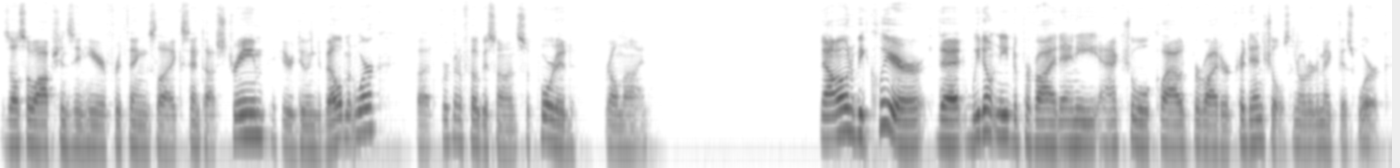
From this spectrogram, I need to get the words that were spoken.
There's also options in here for things like CentOS Stream if you're doing development work, but we're going to focus on supported RHEL 9. Now, I want to be clear that we don't need to provide any actual cloud provider credentials in order to make this work.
